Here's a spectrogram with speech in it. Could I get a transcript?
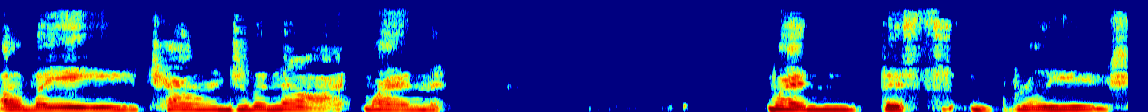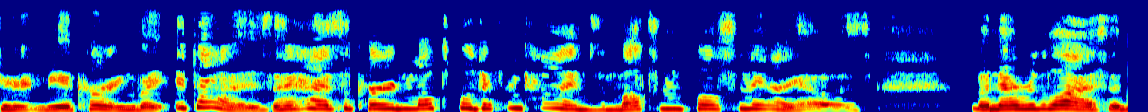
of a challenge than not when when this really shouldn't be occurring, but it does. It has occurred multiple different times in multiple scenarios. But nevertheless, it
